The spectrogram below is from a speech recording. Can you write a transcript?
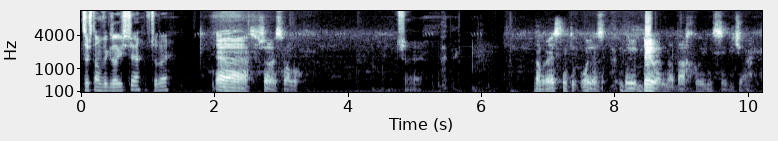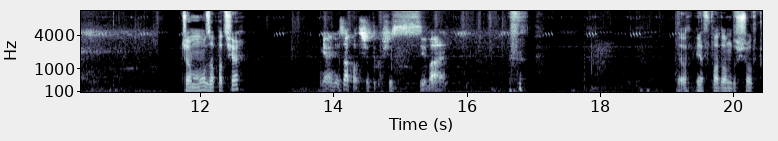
Coś tam wygraliście wczoraj? Nie, wczoraj słabo. Czekaj. Dobra, jestem tu. O Jezu, by, byłem na dachu i nic nie widziałem. Czemu? Zapadł się? Nie, nie zapadł się, tylko się zjebałem. Ja, ja do środka.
